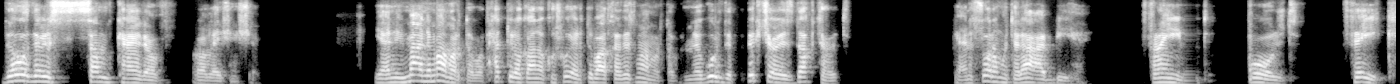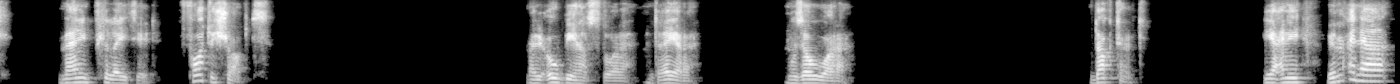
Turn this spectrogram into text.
though there is some kind of relationship. يعني المعنى ما مرتبط حتى لو كان اكو شويه ارتباط خفيف ما مرتبط من اقول the picture is doctored يعني الصوره متلاعب بيها framed forged fake manipulated photoshopped ملعوب بها الصورة متغيرة مزورة Doctored. يعني بمعنى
